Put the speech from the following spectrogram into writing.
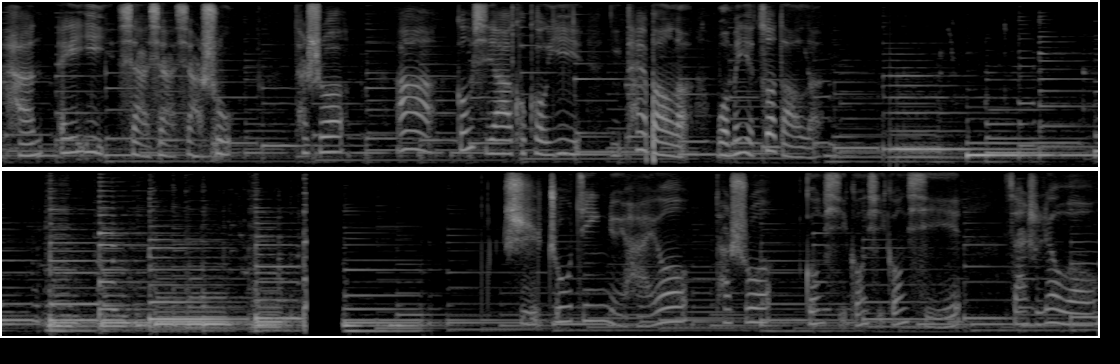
韩 A E 下下下树，他说啊，恭喜啊，Coco E，你太棒了，我们也做到了。哦，她说恭喜恭喜恭喜，三十六哦，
